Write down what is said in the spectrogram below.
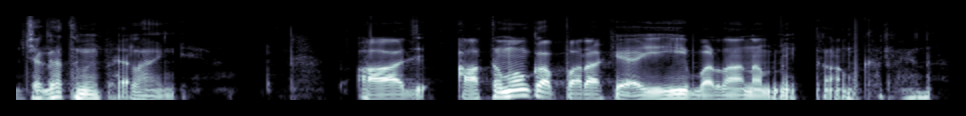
जगत में फैलाएँगे। आज आत्माओं का परा क्या यही वरदान हम में काम कर रहे हैं ना।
